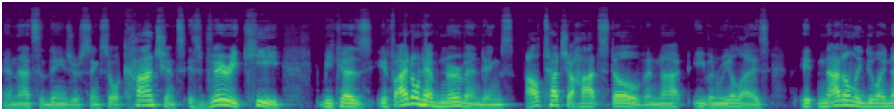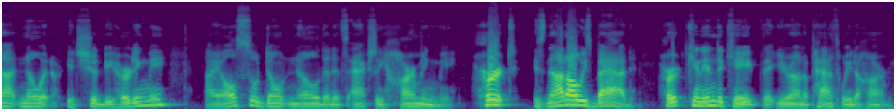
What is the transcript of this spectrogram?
And that's the dangerous thing. So, a conscience is very key because if I don't have nerve endings, I'll touch a hot stove and not even realize it. Not only do I not know it, it should be hurting me, I also don't know that it's actually harming me. Hurt is not always bad. Hurt can indicate that you're on a pathway to harm.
